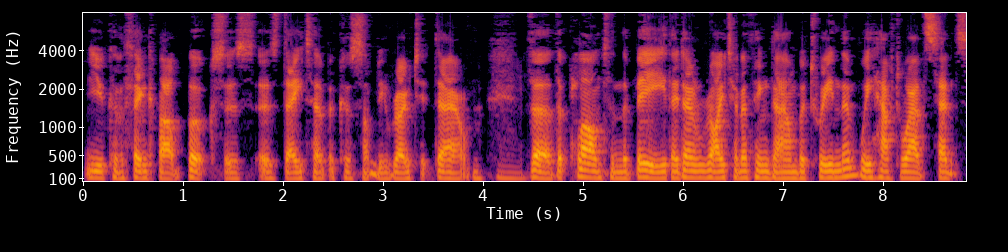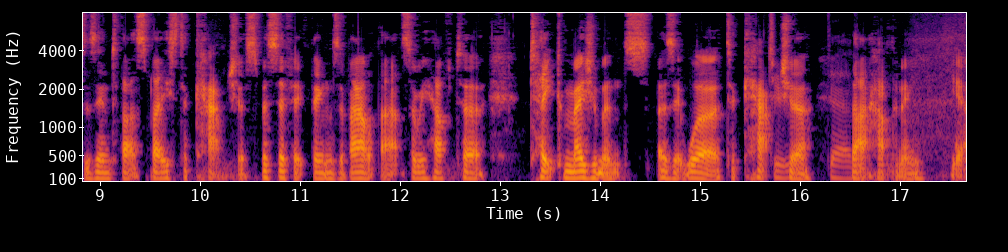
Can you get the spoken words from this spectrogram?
you can think about books as as data because somebody wrote it down. Mm. The the plant and the bee, they don't write anything down between them. We have to add sensors into that space to capture specific things about that. So we have to take measurements, as it were, to capture to, that happening. Yeah.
